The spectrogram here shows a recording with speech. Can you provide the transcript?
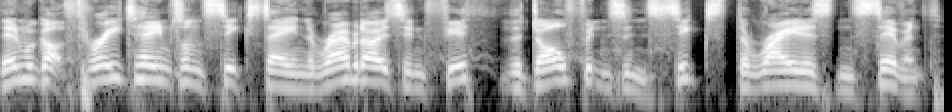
Then we've got three teams on 16. The Rabbitohs in fifth, the Dolphins in sixth, the Raiders in seventh.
